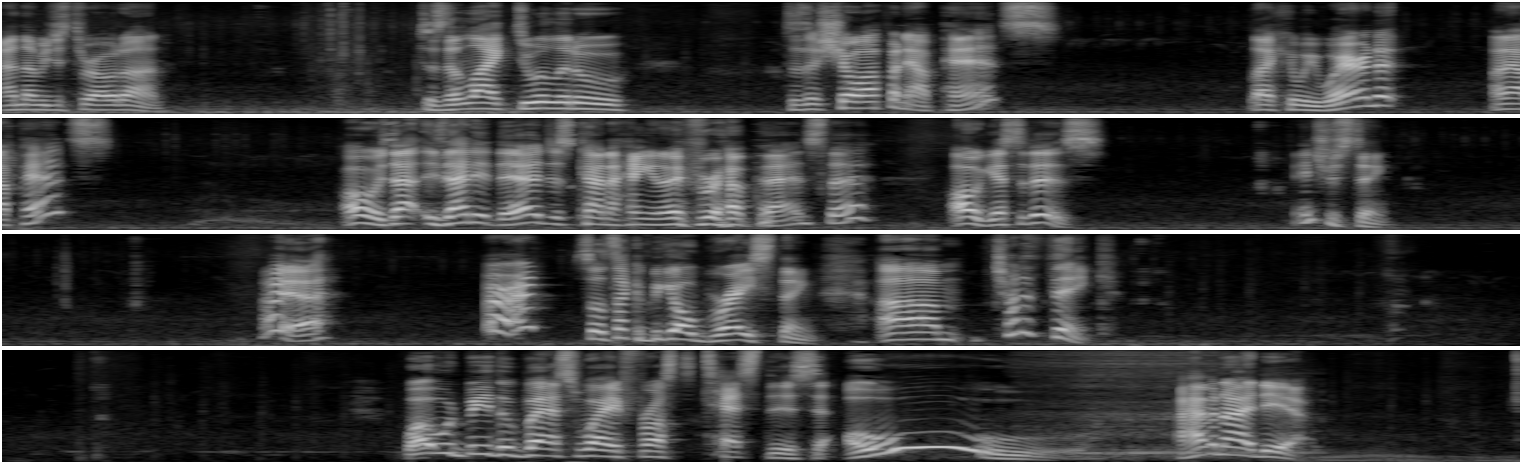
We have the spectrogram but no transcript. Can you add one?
And then we just throw it on. Does it like do a little... Does it show up on our pants? Like, are we wearing it on our pants? Oh, is that is that it there? Just kind of hanging over our pants there? Oh, yes it is. Interesting. Oh, yeah. All right. So it's like a big old brace thing. Um, trying to think. What would be the best way for us to test this? Oh, I have an idea.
